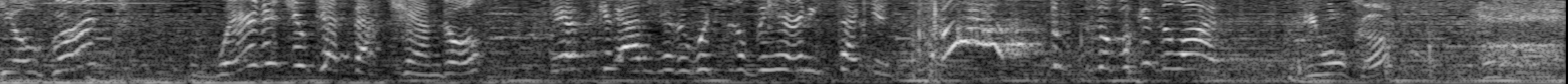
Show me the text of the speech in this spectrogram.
Gilbert, where did you get that candle? We have to get out of here. The witches will be here any second. Ah! The, the book is alive. He woke up?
